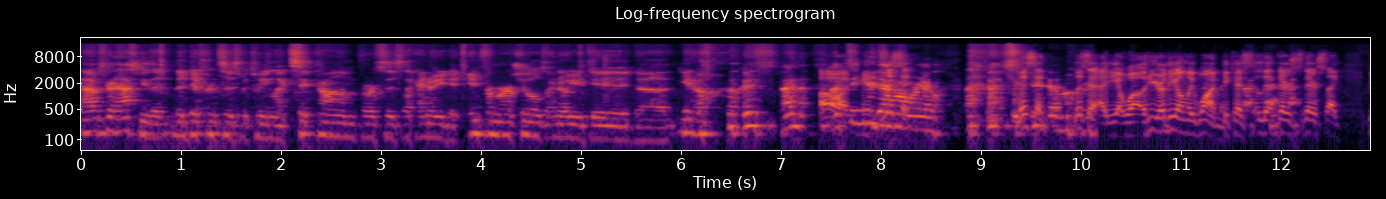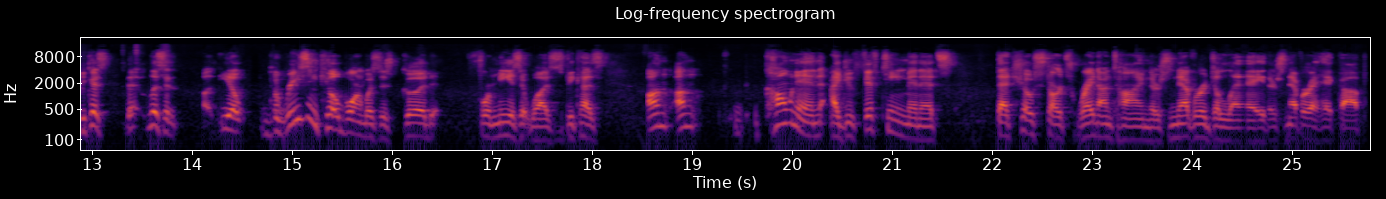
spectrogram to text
I was going to ask you the, the differences between like sitcom versus like I know you did infomercials. I know you did uh, you know I, Oh, I've seen your demo listen. reel. Listen listen uh, yeah well you're the only one because there's there's like because listen uh, you know the reason kilborn was as good for me as it was is because on on conan i do 15 minutes that show starts right on time there's never a delay there's never a hiccup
